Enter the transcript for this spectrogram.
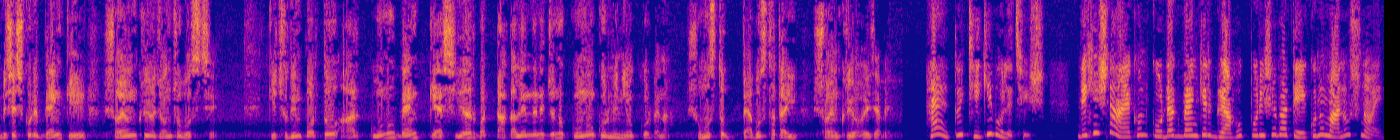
বিশেষ করে ব্যাংকে স্বয়ংক্রিয় যন্ত্র বসছে। কিছুদিন পর তো আর কোনো ব্যাংক ক্যাশিয়ার বা টাকা লেনদেনের জন্য কোনো কর্মী নিয়োগ করবে না। সমস্ত ব্যবস্থাটাই স্বয়ংক্রিয় হয়ে যাবে। হ্যাঁ তুই ঠিকই বলেছিস। দেখিস না এখন কোডাক ব্যাংকের গ্রাহক পরিষেবাতে কোনো মানুষ নয়।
